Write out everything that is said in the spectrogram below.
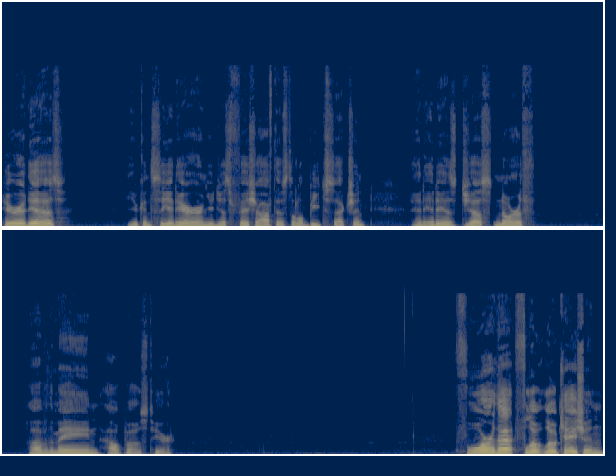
here it is. You can see it here, and you just fish off this little beach section, and it is just north of the main outpost here. For that float location,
